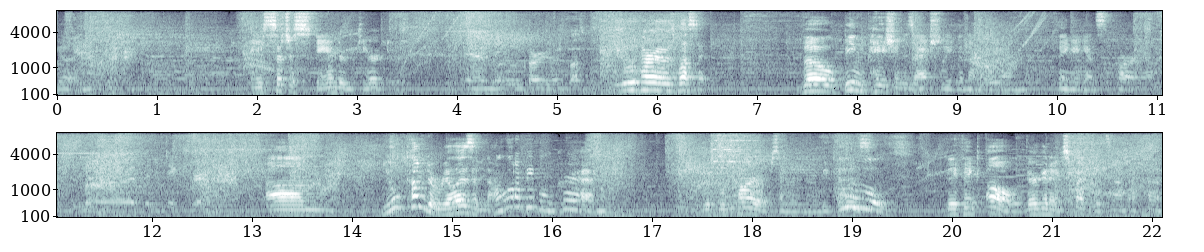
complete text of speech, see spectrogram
good, and he's such a standard character. And Lucario is busted. Lucario is busted. Though being patient is actually the number one thing against the grab. Um, you'll come to realize that not a lot of people grab with Lucario for some reason because they think, oh, they're gonna expect it. It's not gonna.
